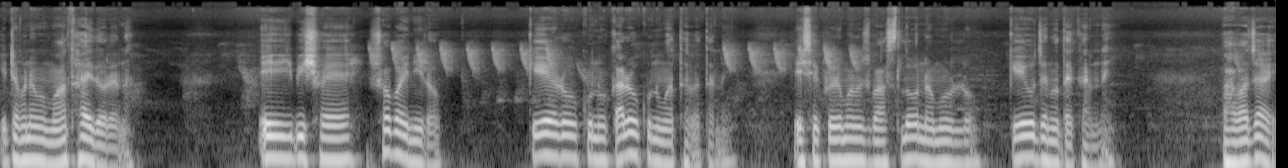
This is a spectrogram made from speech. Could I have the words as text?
এটা মানে আমার মাথায় ধরে না। এই বিষয়ে সবাই নীরব। কেউরও কোনো, কারও কোনো মাথা ব্যথা নেই। এই সেক্টরের মানুষ বাঁচলো না মরলো, কেউ যেন দেখার নেই। ভাবা যায়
